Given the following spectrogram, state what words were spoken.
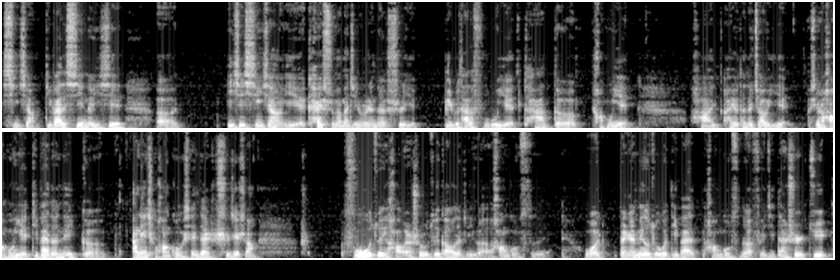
形象。迪拜的新的一些呃一些形象，也开始慢慢进入人的视野，比如它的服务业，它的航空业。还还有它的教育业，现在航空业，迪拜的那个阿联酋航空现在是世界上服务最好、而收入最高的这个航空公司。我本人没有坐过迪拜航空公司的飞机，但是据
